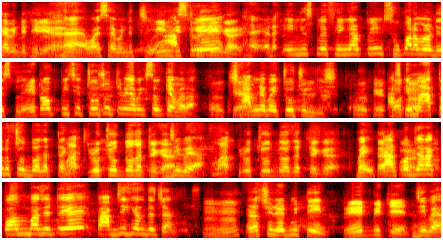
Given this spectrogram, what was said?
সেভেন্টি থ্রি হ্যাঁ। হ্যাঁ Y seventy three in display finger হ্যাঁ এটা in display fingerprint super AMOLED display এটাও পিছে চৌষট্টি মেগাপিক্সেল ক্যামেরা। সামনে ভাই চৌচল্লিশ। আজকে মাত্র চোদ্দ হাজার টাকা। মাত্র চোদ্দ হাজার টাকা? জি ভাইয়া। মাত্র চোদ্দ হাজার টাকা। ভাই তারপর? যারা কম বাজেটে পাবজি খেলতে চান এটা হচ্ছে রেডমি টেন রেডমি টেন জি ভাই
